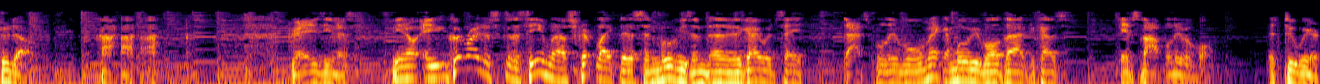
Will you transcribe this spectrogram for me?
Trudeau. Craziness. You know, and you couldn't write a, a theme, a script like this in movies, and uh, the guy would say, "That's believable. We'll make a movie about that because it's not believable. It's too weird."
